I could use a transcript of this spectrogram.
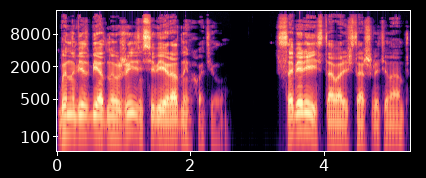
бы на безбедную жизнь себе и родным хватило. Соберись, товарищ старший лейтенант.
